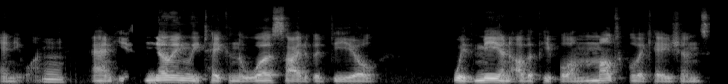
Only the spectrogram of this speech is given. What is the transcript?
anyone. Mm and he's knowingly taken the worst side of a deal with me and other people on multiple occasions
